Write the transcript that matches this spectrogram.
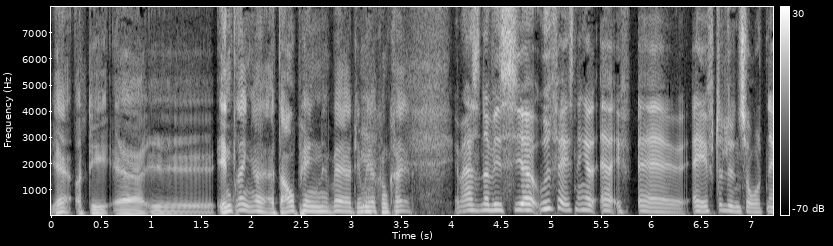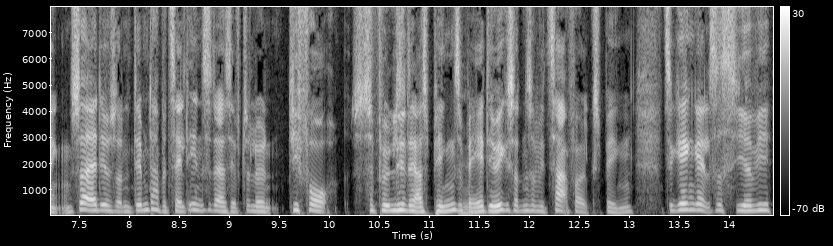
Ja, og det er øh, ændringer af dagpengene. Hvad er det ja. mere konkret? Jamen altså, når vi siger udfasning af, af, af efterlønsordningen, så er det jo sådan, at dem, der har betalt ind til deres efterløn, de får selvfølgelig deres penge tilbage. Mm. Det er jo ikke sådan, at vi tager folks penge. Til gengæld så siger vi,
